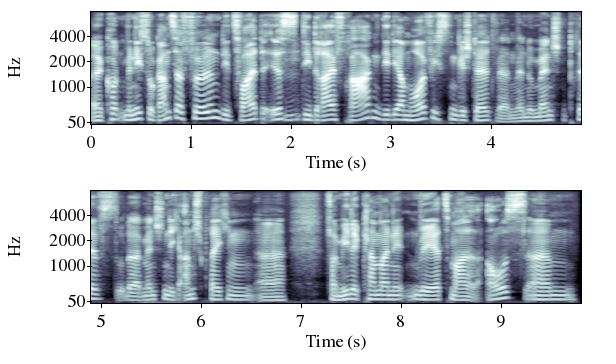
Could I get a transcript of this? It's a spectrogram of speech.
äh, konnten wir nicht so ganz erfüllen. Die zweite ist mhm. die drei Fragen, die dir am häufigsten gestellt werden, wenn du Menschen triffst oder Menschen dich ansprechen. Äh, Familie klammern wir jetzt mal aus. Ähm,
